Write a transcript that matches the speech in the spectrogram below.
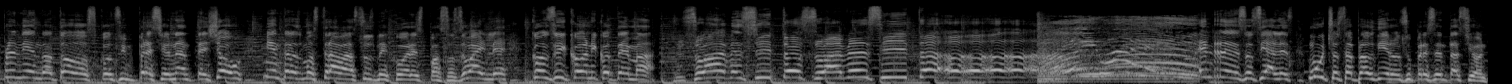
Sorprendiendo a todos con su impresionante show mientras mostraba sus mejores pasos de baile con su icónico tema oh, oh. En redes sociales muchos aplaudieron su presentación.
